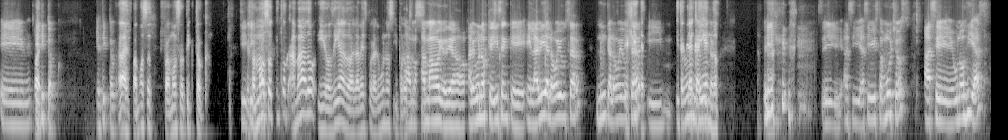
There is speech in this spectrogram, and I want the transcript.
eh, el TikTok. El TikTok. Ah, el famoso, famoso TikTok el famoso TikTok amado y odiado a la vez por algunos y por otros. amado y odiado. Algunos que dicen que en la vida lo voy a usar, nunca lo voy a usar y, y terminan cayendo. Sí, así, así he visto muchos. Hace unos días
